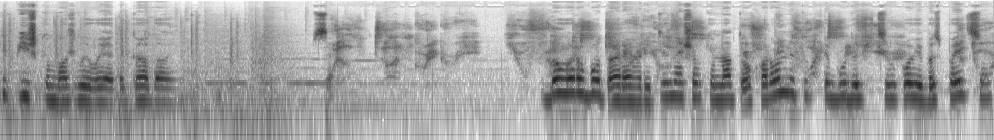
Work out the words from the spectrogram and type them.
Ти пішки, можливо, я так гадаю. Все. Чудова робота, Грегорі. Ти знайшов кімнату охорони, тут ти будеш в цілковій безпеці.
